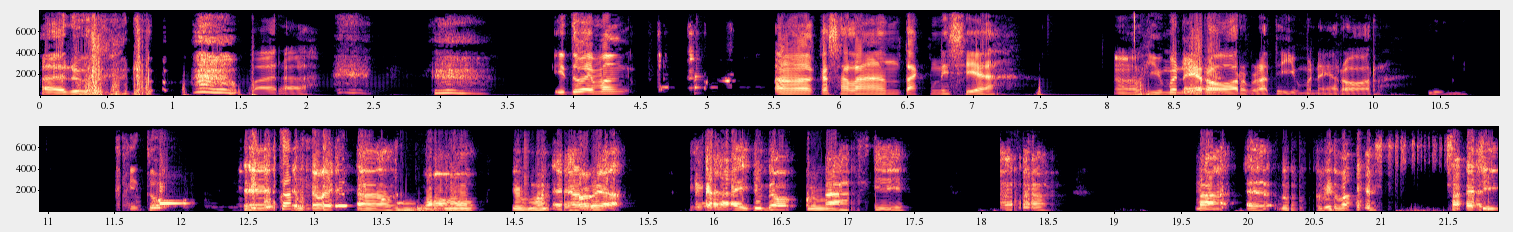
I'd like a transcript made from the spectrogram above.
Aduh, aduh, parah. Itu emang eh, kesalahan teknis ya. Eh, human Iya. error berarti human error. Itu Eh, Itu kan- eh, ngomong human error ya, ya saya juga pernah sih. Eh, nah, eh, lebih tepatnya saya sih.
